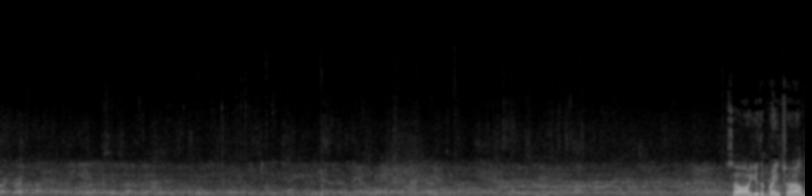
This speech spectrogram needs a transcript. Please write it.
right, Greg. So, are you the brainchild?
